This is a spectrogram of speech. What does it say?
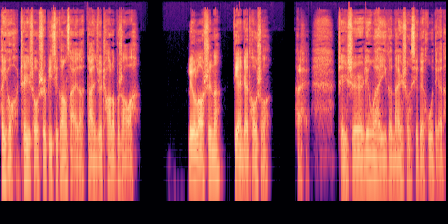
哎呦，这首诗比起刚才的感觉差了不少啊。”刘老师呢，点着头说：“嘿，这是另外一个男生写给蝴蝶的。”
